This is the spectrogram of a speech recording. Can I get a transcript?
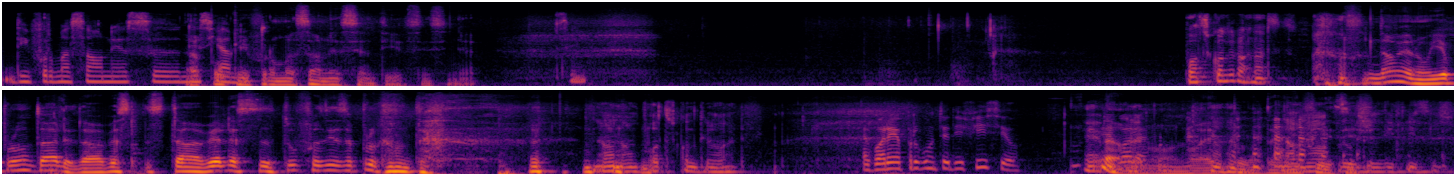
de informação nesse, há nesse pouca âmbito. informação nesse sentido, sim, senhor. Sim. Podes continuar, Narciso. Não, eu não ia perguntar. Eu estava a ver se, se, estava a ver se tu fazias a pergunta. Não, não, podes continuar. Agora é a pergunta difícil? É, não, Agora... não, não, é perguntas não, difíceis. Não difíceis.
